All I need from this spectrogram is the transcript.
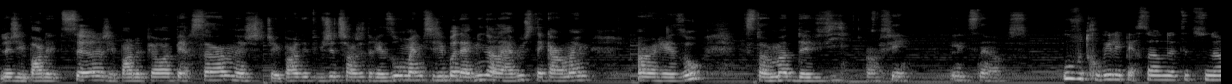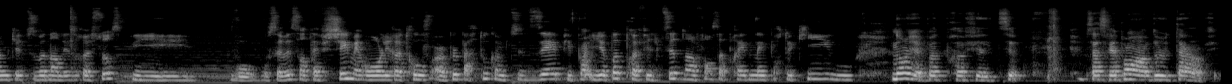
Là, j'ai peur d'être seule, j'ai peur de plus avoir personne, j'ai peur d'être obligée de changer de réseau. Même si j'ai pas d'amis dans la rue, c'était quand même un réseau. C'est un mode de vie, en fait, l'itinérance. Où vous trouvez les personnes, tu tu nommes que tu vas dans des ressources, puis vos, vos services sont affichés, mais on les retrouve un peu partout, comme tu disais, puis il n'y a pas de profil type, dans le fond, ça pourrait être n'importe qui, ou... Non, il n'y a pas de profil type. Ça se répond en deux temps, en fait.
